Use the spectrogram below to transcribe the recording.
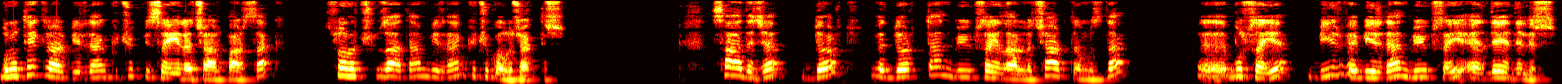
Bunu tekrar birden küçük bir sayıyla çarparsak sonuç zaten birden küçük olacaktır. Sadece 4 ve 4'ten büyük sayılarla çarptığımızda e, bu sayı 1 ve 1'den büyük sayı elde edilir.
